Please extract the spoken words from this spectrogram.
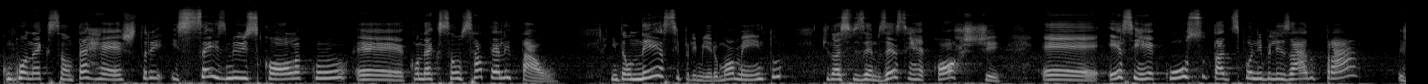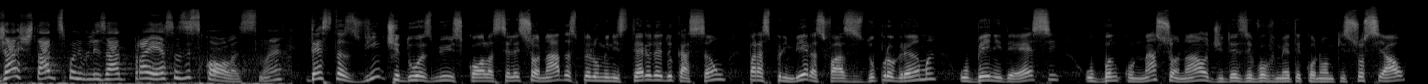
com conexão terrestre e 6 mil escolas com é, conexão satelital. Então, nesse primeiro momento que nós fizemos esse recorte, é, esse recurso está disponibilizado para já está disponibilizado para essas escolas. Não é? Destas 22 mil escolas selecionadas pelo Ministério da Educação para as primeiras fases do programa, o BNDES, o Banco Nacional de Desenvolvimento Econômico e Social,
